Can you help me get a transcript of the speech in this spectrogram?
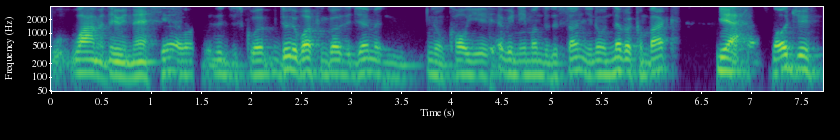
why am I doing this? Yeah, well, just go out, do the work and go to the gym and you know call you every name under the sun. You know, never come back. Yeah, dodge you.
